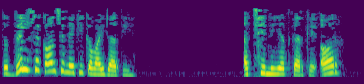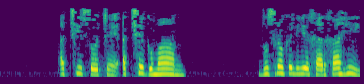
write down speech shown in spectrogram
تو دل سے کون سی نیکی کمائی جاتی ہے؟ اچھی نیت کر کے اور اچھی سوچیں، اچھے گمان، دوسروں کے لیے خیر خواہی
